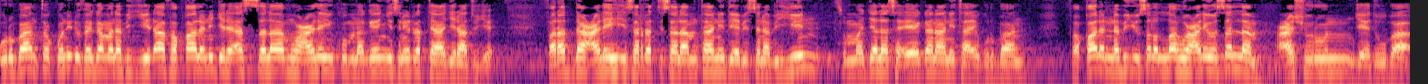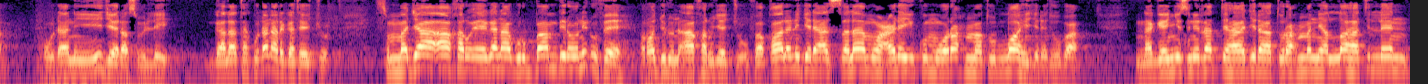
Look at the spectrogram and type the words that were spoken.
قربان تكون فقام نبي فقال نجري السلام عليكم. نجيني سنرت هاجرات فرد عليه سرت سلامتان ديبس نبيين ثم جلس إيقنا نتاي قربان. فقال النبي صلى الله عليه وسلم عشر جدوبا قداني جي رسولي. قالت كدان أرقتيجو ثم جاء آخر إيغانا قربان بروني رفيه رجل آخر ججو فقال نجد السلام عليكم ورحمة الله. جدوبا نجيني سنرت هاجرات رحمني الله تلين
